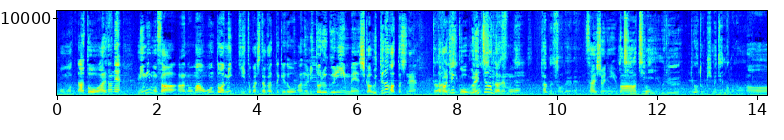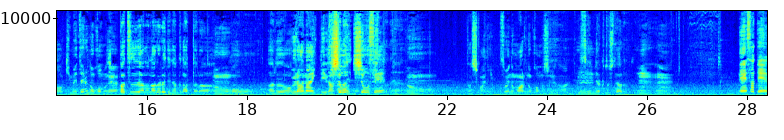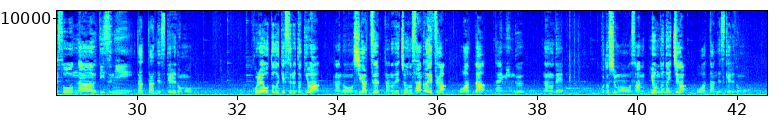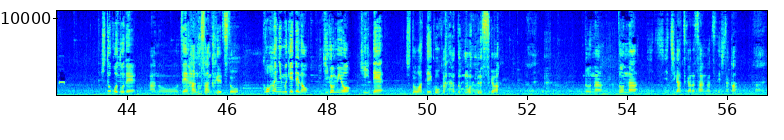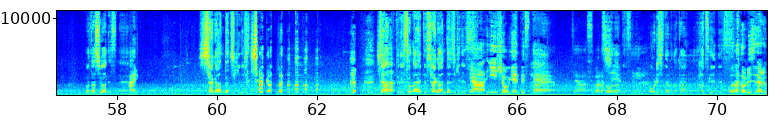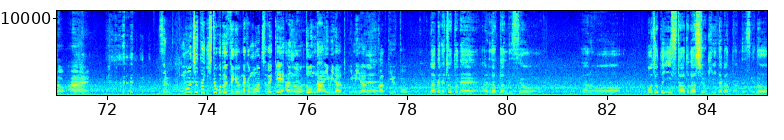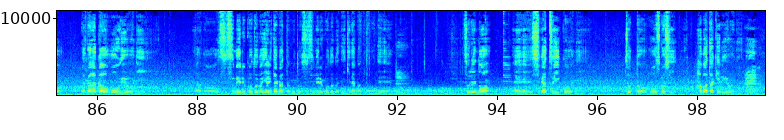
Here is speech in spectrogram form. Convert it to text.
思ったあとあれだね。耳もさあのまあ本当はミッキーとかしたかったけどあのリトルグリーン麺しか売ってなかったしね。だから結構売れちゃうんだねもう。多分そうだよね。最初にバー1ッと。日に売る量とか決めてんのかな？ああ決めてるのかもね。一発あの流れでなくなったら、うん。もうあの売らないっていう希少,、ね。希少性。ねうん。確かに。そういうのもあるのかもしれない、うん。戦略としてあるのかうんうんねさてそんなディズニーだったんですけれどもこれをお届けする時はあの4月なのでちょうど3ヶ月が終わったタイミングなので今年も3 4分の1が終わったんですけれども一言であの前半の3ヶ月と後半に向けての意気込みを聞いてちょっと終わっていこうかなと思うんですが、はどんなどんな1月から3月でしたか？私はですね、はい。しゃがんだ時期でした。しゃがんだ。ジャンプに備えてしゃがんだ時期です。いやーいい表現ですね、、はい。やー素晴らしい。そうなんです、うん。オリジナルの発言です。オリジナルの。はい。それもうちょっとだけ一言でしたけどなんかもうちょっとだけあ何が？のどんな意味だ意味だとかっていうと。なんかねちょっとねあれだったんですよ。あのーもうちょっといいスタートダッシュを切りたかったんですけどなかなか思うようにあ進めることがやりたかったことを進めることができなかったのでうん。それの、えー4月以降にちょっともう少し羽ばたけるように、えー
